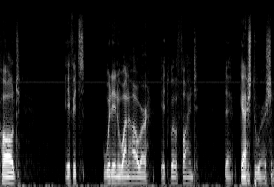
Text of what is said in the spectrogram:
called if it's within one hour it will find the cached version.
